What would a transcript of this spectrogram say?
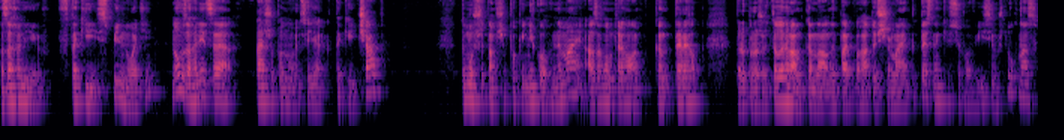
взагалі в такій спільноті? Ну, взагалі, це перше планується як такий чат, тому що там ще поки нікого немає, а загалом телеграм-канал не так багато ще має підписників, всього 8 штук у нас.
